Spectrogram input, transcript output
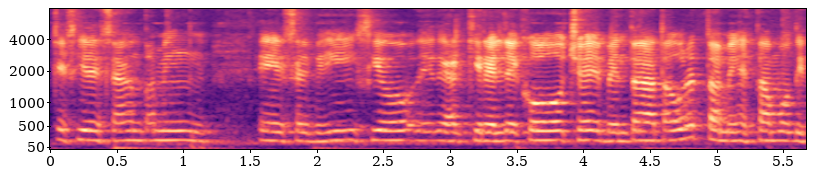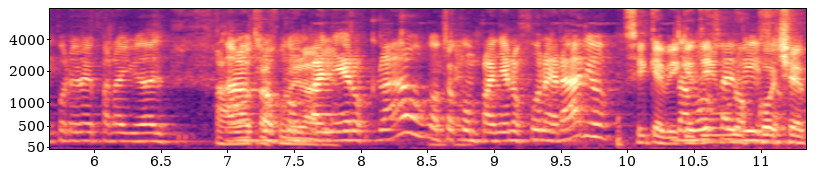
que si desean también el servicio de, alquiler de coches, venta de ataúdes, también estamos disponibles para ayudar a, nuestros compañeros, claro, nuestros compañeros funerarios. Sí, que vi que tienen unos coches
